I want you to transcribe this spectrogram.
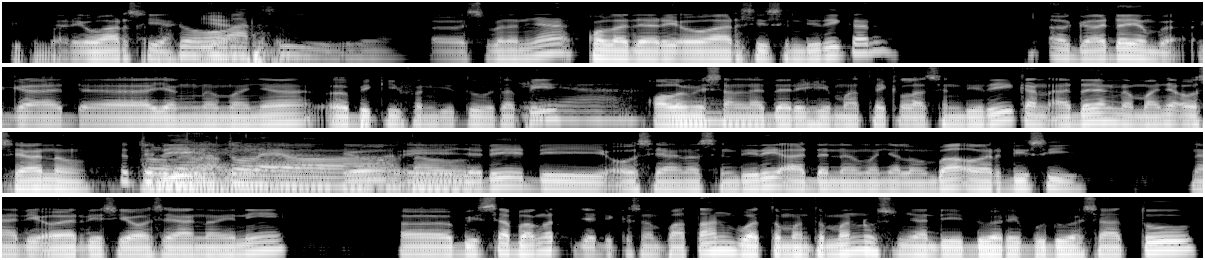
Gitu, Mbak. Dari ORC ya. Doa Iya, sih. Iya. Eh, sebenarnya kalau dari ORC sendiri kan eh, gak ada ya Mbak, gak ada yang namanya eh, big event gitu. Tapi Iya. kalau Hmm. misalnya dari Himatekla sendiri kan ada yang namanya Oceano. Betul, Jadi betul Leo. Yo, eh, jadi di Oceano sendiri ada namanya lomba ORDC. Nah di ORDC Oceano ini eh, bisa banget jadi kesempatan buat teman-teman khususnya di 2021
